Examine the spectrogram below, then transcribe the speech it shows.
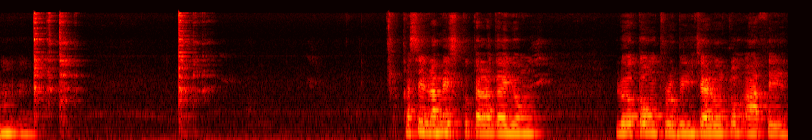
Mm-mm. Kasi na-miss ko talaga yung lutong probinsya, lutong atin.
